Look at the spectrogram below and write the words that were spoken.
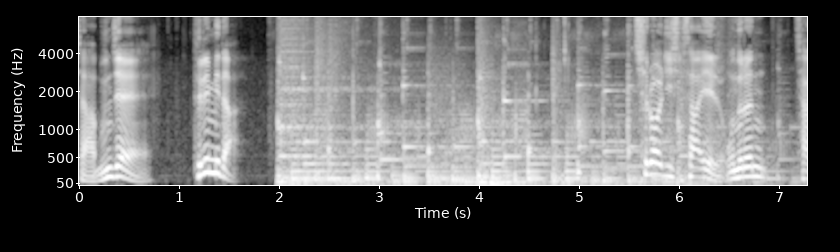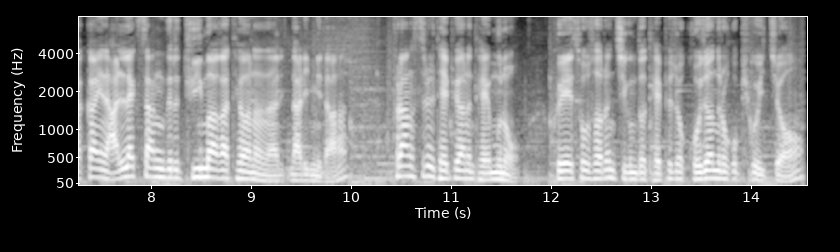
자, 문제 드립니다. 7월 24일 오늘은 작가인 알렉상드르 뒤마가 태어난 날, 날입니다. 프랑스를 대표하는 대문호 그의 소설은 지금도 대표적 고전으로 꼽히고 있죠.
